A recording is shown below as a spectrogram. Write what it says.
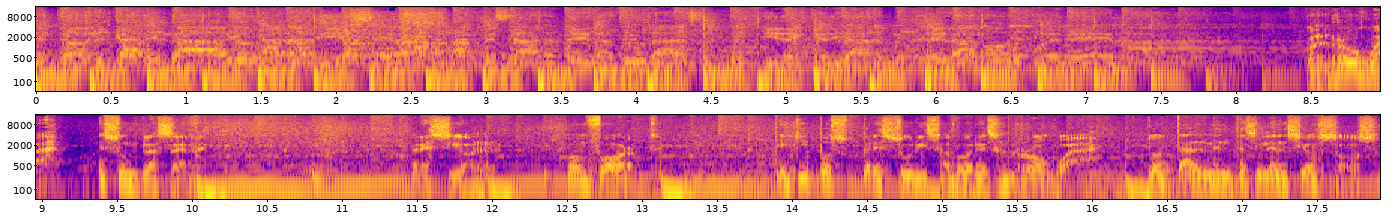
Dentro del calendario cada día se va. A pesar de las dudas y de que dirán, el amor puede más. Con Rogua es un placer. Presión. Confort. Equipos presurizadores Rogua. Totalmente silenciosos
